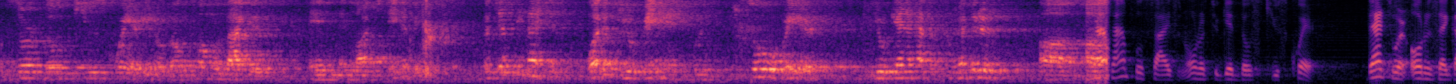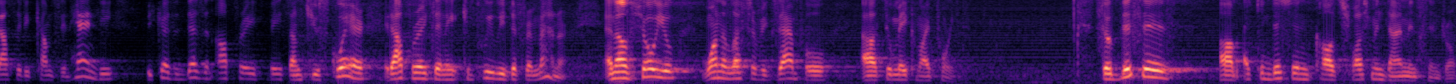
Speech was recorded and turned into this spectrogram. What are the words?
observe those Q square, you know, those homozygotes in, in large databases. But just imagine, what if your variant was so rare, you're going to have a prohibitive uh, sample size in order to get those Q square. That's where autozygosity comes in handy because it doesn't operate based on Q square, it operates in a completely different manner. And I'll show you one illustrative example uh, to make my point. So this is um, a condition called Shwachman-Diamond syndrome.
